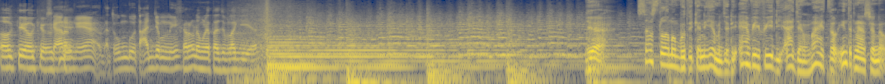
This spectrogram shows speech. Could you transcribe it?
Oke oke oke. Sekarang kayaknya udah tumbuh tajam nih. Sekarang udah mulai tajam lagi ya. Ya, Suns telah membuktikan ia menjadi MVP di ajang Mytel International,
